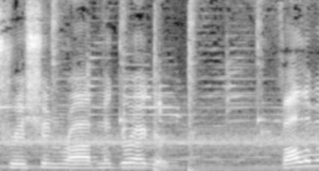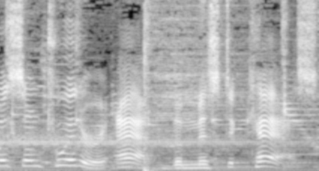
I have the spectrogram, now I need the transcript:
Trish and Rob MacGregor. Follow us on Twitter at The Mystic Cast.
